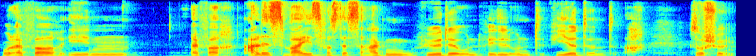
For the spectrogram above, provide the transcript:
und einfach ihn einfach alles weiß, was der sagen würde und will und wird und ach, so schön.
